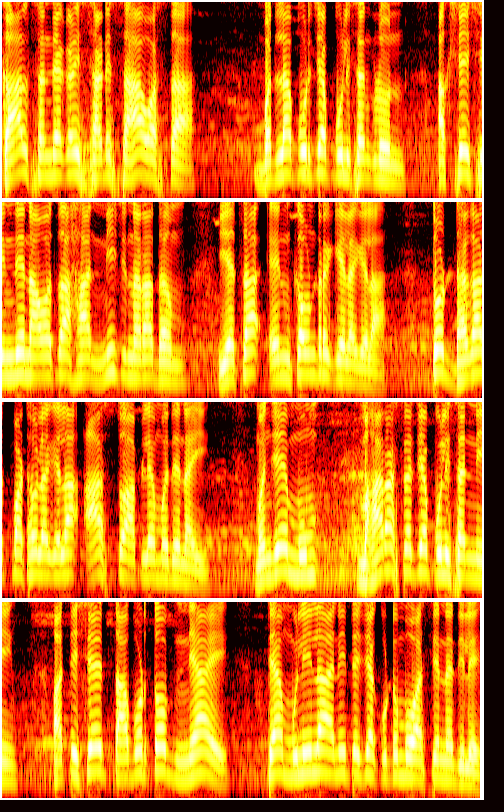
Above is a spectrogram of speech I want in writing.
काल संध्याकाळी साडेसहा वाजता बदलापूरच्या पोलिसांकडून अक्षय शिंदे नावाचा हा नीच नराधम याचा एन्काउंटर केला गेला. तो ढगात पाठवला गेला. आज तो आपल्यामध्ये नाही. म्हणजे मुं महाराष्ट्राच्या पोलिसांनी अतिशय ताबडतोब न्याय त्या मुलीला आणि त्याच्या कुटुंबवासियांना दिले.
